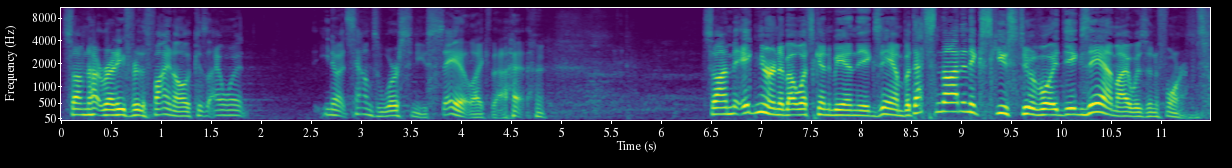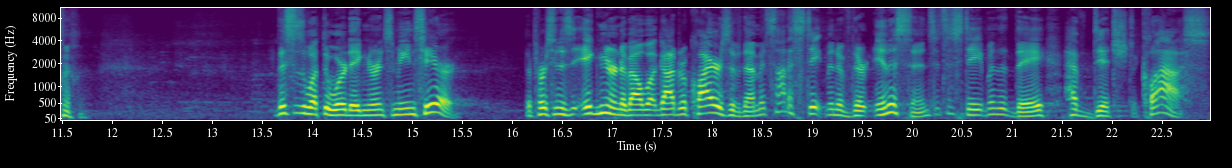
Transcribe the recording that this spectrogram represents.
so I'm not ready for the final because I went, you know, it sounds worse when you say it like that. so I'm ignorant about what's going to be in the exam, but that's not an excuse to avoid the exam, I was informed. this is what the word ignorance means here. The person is ignorant about what God requires of them. It's not a statement of their innocence, it's a statement that they have ditched class.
